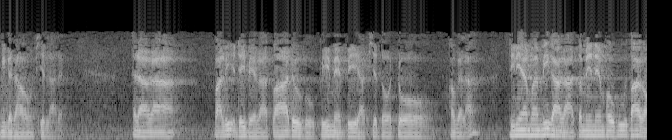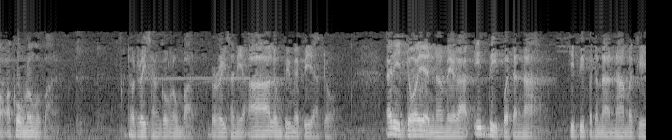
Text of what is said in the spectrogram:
မိဂဒါဝုံဖြစ်လာတယ်အဲ့ဒါကပါဠိအဓိပ္ပာယ်ကသားတို့ကိုဘေးမဲ့ပေးရဖြစ်တော့တော်ဟုတ်ကဲ့လား ဒီနေရာမှာမိဂါကသမင်လည်းမဟုတ်ဘူးသားကောင်အကုန်လုံးကိုပါတယ်ဒေါ်ဒရိဆန်အကုန်လုံးပါတယ်ဒေါ်ဒရိဆန်ကြီးအားလုံးပေးမဲ့ပေးရတော့အဲ့ဒီတော်ရဲ့နာမည်ကဣတိပတနာဣတိပတနာနာမကေ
